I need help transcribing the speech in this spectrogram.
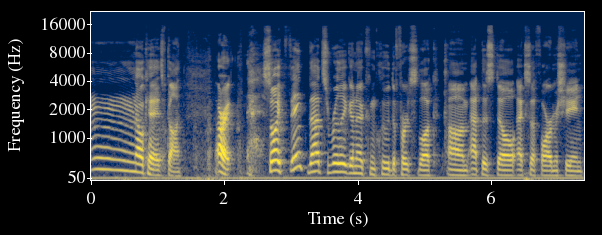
Mm, okay, it's gone. All right, so I think that's really gonna conclude the first look um, at this Dell XFR machine.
